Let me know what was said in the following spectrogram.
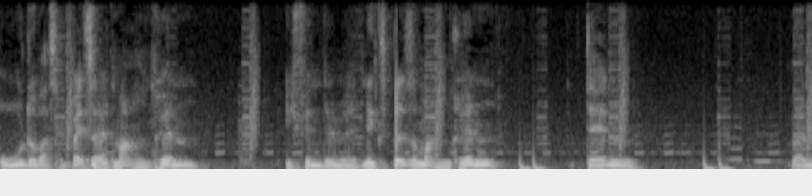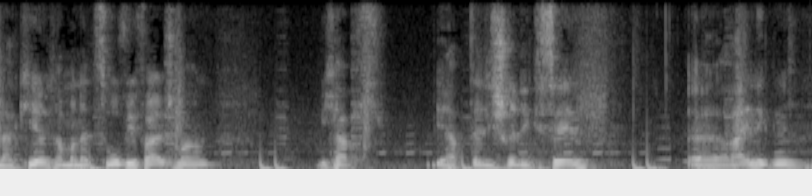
oder was wir besser machen können. Ich finde, wir hätten nichts besser machen können, denn beim Lackieren kann man nicht so viel falsch machen. Ich hab's, ihr habt ja die Schritte gesehen. Äh, reinigen,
